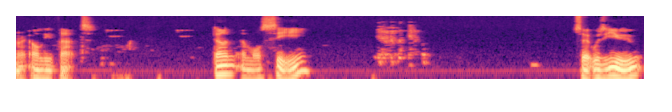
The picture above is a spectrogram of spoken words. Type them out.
Alright, I'll leave that done and we'll see. So it was you,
